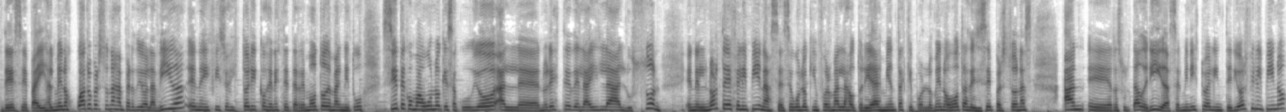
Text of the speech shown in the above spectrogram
de ese país. Al menos cuatro personas han perdido la vida en edificios históricos en este terremoto de magnitud 7,1 que sacudió al eh, noreste de la isla Luzón, en el norte de Filipinas, eh, según lo que informan las autoridades, mientras que por lo menos otras 16 personas han resultado heridas. El ministro del Interior filipino filipino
